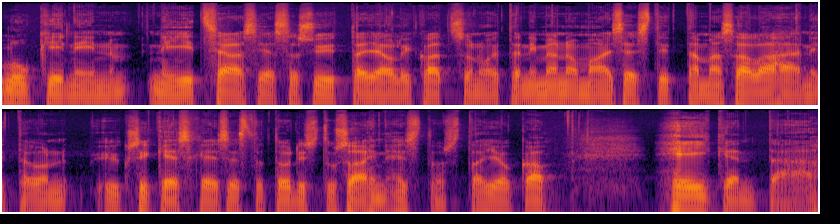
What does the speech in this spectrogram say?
luki, niin, niin itse asiassa syyttäjä oli katsonut, että nimenomaisesti tämä salahäänite on yksi keskeisestä todistusaineistosta, joka heikentää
